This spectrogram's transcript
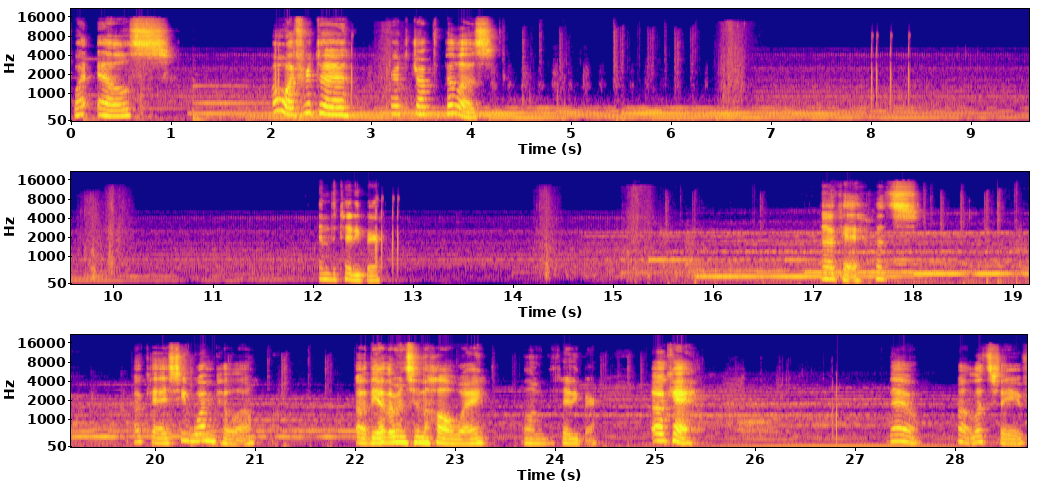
what else? Oh, I forgot to forgot to drop the pillows. Teddy bear. Okay, let's... Okay, I see one pillow. Oh, the other one's in the hallway, along with the teddy bear. Okay. No. Oh, let's save.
